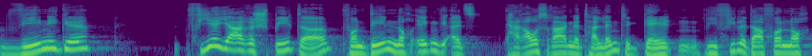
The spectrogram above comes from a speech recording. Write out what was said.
wenige vier Jahre später von denen noch irgendwie als herausragende Talente gelten, wie viele davon noch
